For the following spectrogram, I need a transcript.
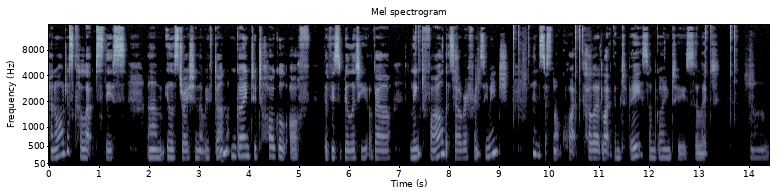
panel, I'll just collapse this um, illustration that we've done. I'm going to toggle off the visibility of our linked file, that's our reference image, and it's just not quite the colour I'd like them to be, so I'm going to select um,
